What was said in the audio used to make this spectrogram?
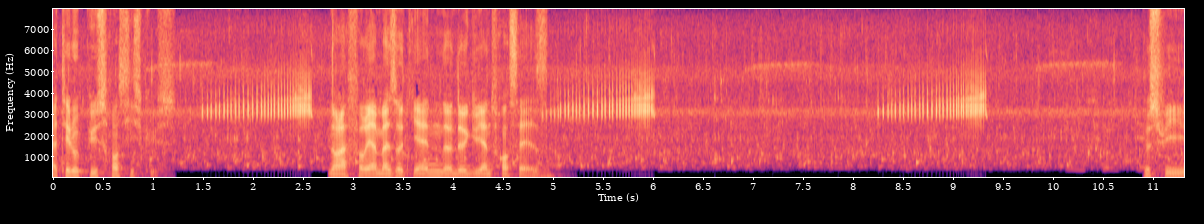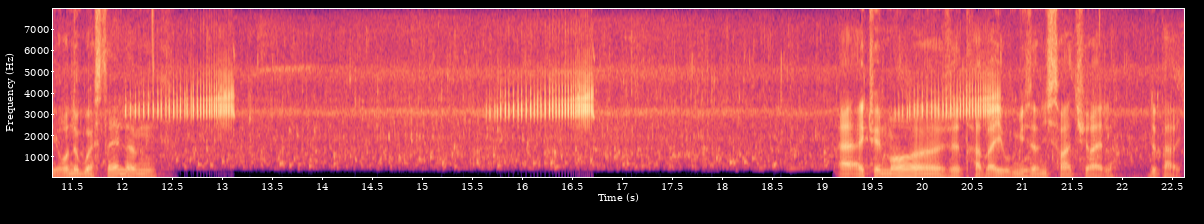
Atelopus franciscus, dans la forêt amazonienne de Guyane française. Je suis Renaud Boistel. Actuellement, euh, je travaille au Muséum d'histoire naturelle de Paris.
